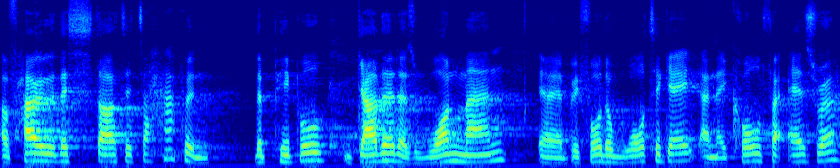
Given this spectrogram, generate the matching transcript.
of how this started to happen the people gathered as one man uh, before the water gate and they called for Ezra,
